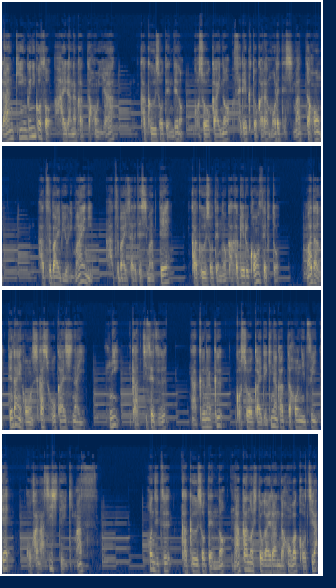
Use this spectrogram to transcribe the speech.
ランキングにこそ入らなかった本や架空書店でのご紹介のセレクトから漏れてしまった本。発売日より前に発売されてしまって架空書店の掲げるコンセプトまだ売ってない本しか紹介しないに合致せず泣く泣くご紹介できなかった本についてお話ししていきます。本日架空書店の中の人が選んだ本はこちら。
